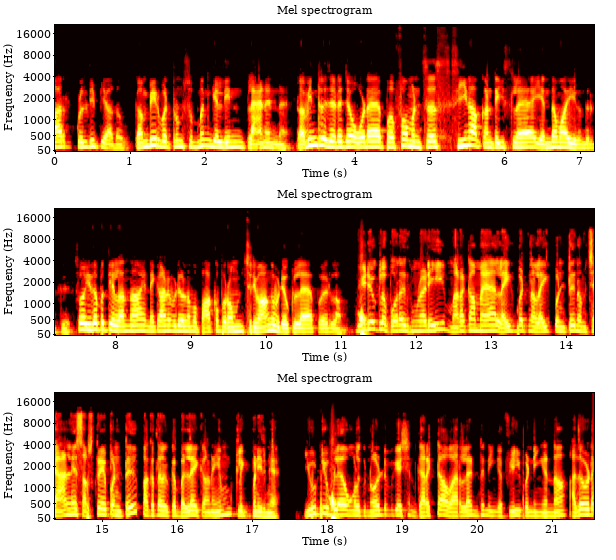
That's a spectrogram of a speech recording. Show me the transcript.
ஆர். குல்தீப் யாதவ். கம்பீர் மற்றும் சுப்மன் கில்லின் பிளான் என்ன? ரவீந்திர ஜடேஜாவோட பெர்ஃபார்மன்சஸ் சீனா கண்ட்ரீஸ்ல எந்த மாதிரி இருந்திருக்கு? ஸோ இதை பத்தி எல்லாம் தான் இன்னைக்கான வீடியோ நம்ம பார்க்க போறோம். சரி வாங்க வீடியோக்குள்ள போயிடலாம். வீடியோக்குள்ள போறதுக்கு முன்னாடி மறக்காம லைக் பட்டனை லைக் பண்ணிட்டு நம்ம சேனலையும் சப்ஸ்கிரைப் பண்ணிட்டு பக்கத்தில் இருக்க பெல் ஐக்கானையும் கிளிக் பண்ணிருங்க. யூடியூப்ல உங்களுக்கு நோட்டிஃபிகேஷன் கரெக்டாக வரலன்ட்டு நீங்கள் ஃபீல் பண்ணீங்கன்னா அதோட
